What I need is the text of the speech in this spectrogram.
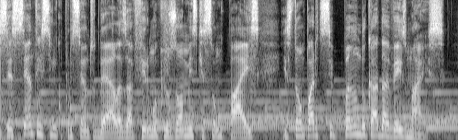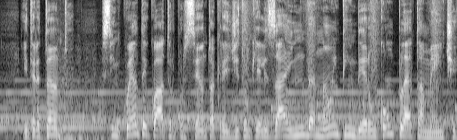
E 65% delas afirmam que os homens que são pais estão participando cada vez mais. Entretanto, 54% acreditam que eles ainda não entenderam completamente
